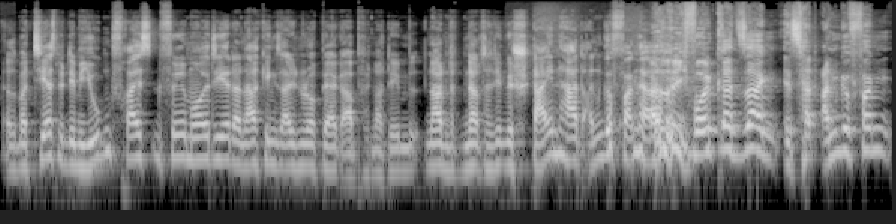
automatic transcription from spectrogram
Also Matthias mit dem jugendfreisten Film heute hier, danach ging es eigentlich nur noch bergab, nachdem, nach, nachdem wir steinhart angefangen haben. Also ich wollte gerade sagen, es hat angefangen,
